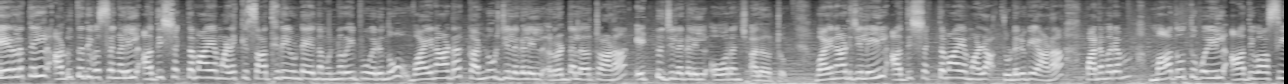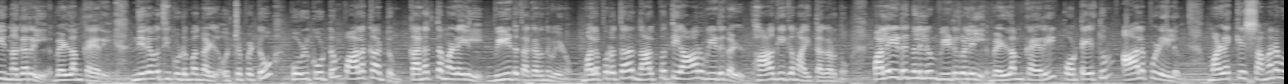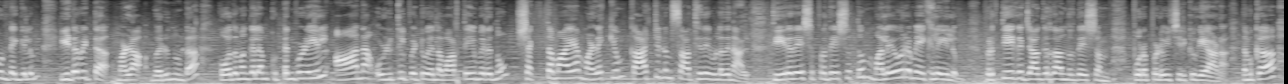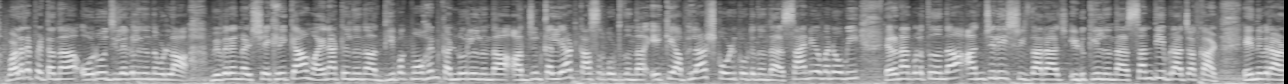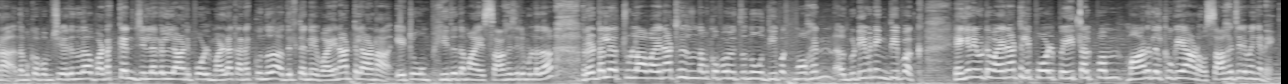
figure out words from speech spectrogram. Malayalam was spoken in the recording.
കേരളത്തിൽ അടുത്ത ദിവസങ്ങളിൽ അതിശക്തമായ മഴയ്ക്ക് സാധ്യതയുണ്ട് എന്ന മുന്നറിയിപ്പ് വരുന്നു. വയനാട് കണ്ണൂർ ജില്ലകളിൽ റെഡ് അലർട്ടാണ്. എട്ട് ജില്ലകളിൽ ഓറഞ്ച് അലർട്ടും. വയനാട് ജില്ലയിൽ അതിശക്തമായ മഴ തുടരുകയാണ്. പനമരം മാതോത്തുപൊയിൽ ആദിവാസി നഗറിൽ വെള്ളം കയറി. നിരവധി കുടുംബങ്ങൾ ഒറ്റപ്പെട്ടു. കോഴിക്കോട്ടും പാലക്കാട്ടും കനത്ത മഴയിൽ വീട് തകർന്നു വീണു. മലപ്പുറത്ത് നാൽപ്പത്തിയാറ് വീടുകൾ ഭാഗികമായി തകർന്നു. പലയിടങ്ങളിലും വീടുകളിൽ വെള്ളം കയറി. കോട്ടയത്തും ആലപ്പുഴയിലും മഴയ്ക്ക് ശമനമുണ്ടെങ്കിലും ഇടവിട്ട് മഴ വരുന്നുണ്ട്. കോതമംഗലം കുട്ടൻപുഴയിൽ ആന ഒഴുക്കിൽപ്പെട്ടു. എന്ന വാർത്തയും വരുന്നു. ശക്തമായ മഴയ്ക്കും കാറ്റിനും സാധ്യതയുള്ളതിനാൽ തീരദേശ പ്രദേശത്തും മലയോര മേഖലയിലും പ്രത്യേക ജാഗ്രതാ നിർദ്ദേശം പുറപ്പെടുവിച്ചിരിക്കുകയാണ്. നമുക്ക് വളരെ പെട്ടെന്ന് ഓരോ ജില്ലകളിൽ നിന്നുമുള്ള വിവരങ്ങൾ ശേഖരിക്കാം. വയനാട്ടിൽ നിന്ന് ദീപക് മോഹൻ കണ്ണൂരിൽ നിന്ന് അർജുൻ കല്യാട് കാസർഗോഡ് നിന്ന് എ കെ അഭിലാഷ് കോഴിക്കോട്ട് നിന്ന് സാനിയോ മനോമി എറണാകുളത്ത് നിന്ന് അഞ്ജലി ശ്രീതാരാജ് ഇടുക്കിയിൽ നിന്ന് സന്ദീപ് രാജാക്കാട് എന്നിവരാണ് നമുക്കൊപ്പം ചേരുന്നത്. വടക്കൻ ജില്ലകളിലാണ് ഇപ്പോൾ മഴ കനക്കുന്നത്. അതിൽ തന്നെ വയനാട്ടിലാണ് ഏറ്റവും ഭീതിതമായ സാഹചര്യമുള്ളത്. റെഡ് അലർട്ടുള്ള വയനാട്ടിൽ നിന്ന് നമുക്കൊപ്പം എത്തുന്നു Deepak Mohan. Good evening Deepak. എങ്ങനെയുണ്ട് വയനാട്ടിൽ ഇപ്പോൾ പെയ്ത്തൽപ്പം മാറി നിൽക്കുകയാണോ? സാഹചര്യം എങ്ങനെ?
